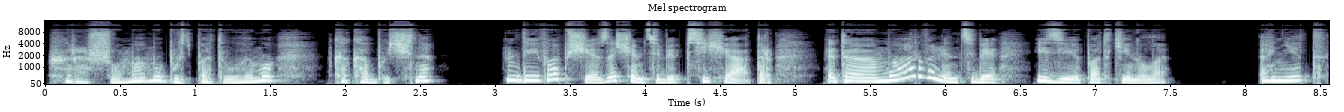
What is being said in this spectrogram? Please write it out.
«Хорошо, мама, будь по-твоему, как обычно». «Да и вообще, зачем тебе психиатр? Это Марвелин тебе идею подкинула?» «А «Нет,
